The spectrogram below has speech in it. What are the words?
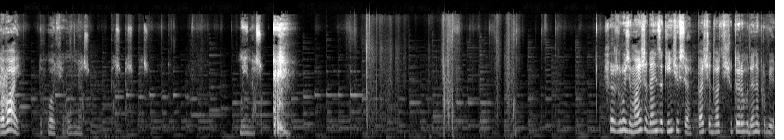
Давай. До. О, м'ясо. М'ясо, м'ясо, м'ясо. Моє м'ясо. Що ж, друзі, майже день закінчився. Перші 24 години пробі...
